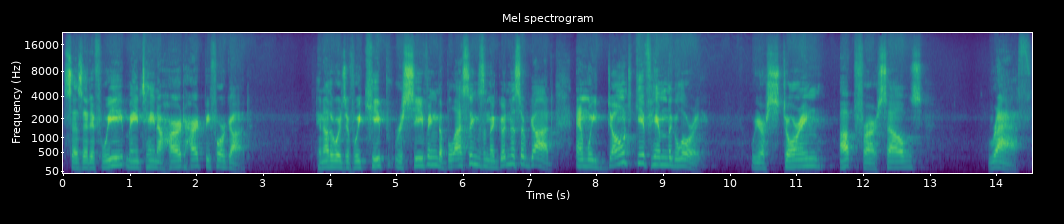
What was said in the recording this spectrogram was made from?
says that if we maintain a hard heart before God, in other words, if we keep receiving the blessings and the goodness of God and we don't give Him the glory, we are storing up for ourselves wrath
